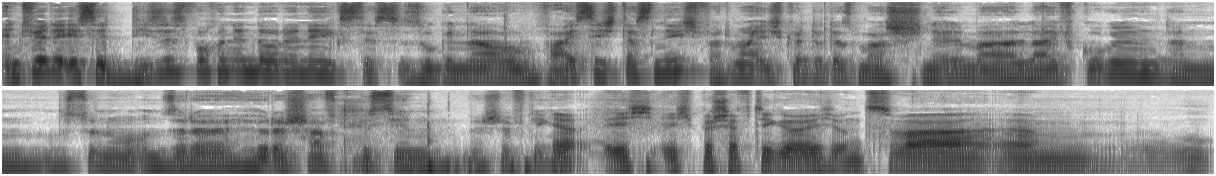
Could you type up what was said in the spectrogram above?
Entweder ist er dieses Wochenende oder nächstes. So genau weiß ich das nicht. Warte mal, ich könnte das mal schnell mal live googeln. Dann musst du nur unsere Hörerschaft ein bisschen beschäftigen. Ja, ich, ich beschäftige euch. Und zwar ähm,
